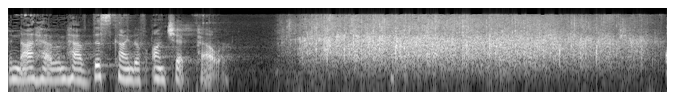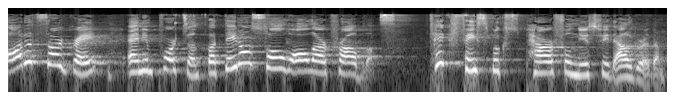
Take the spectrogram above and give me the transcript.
and not have them have this kind of unchecked power. Audits are great and important, but they don't solve all our problems. Take Facebook's powerful newsfeed algorithm.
